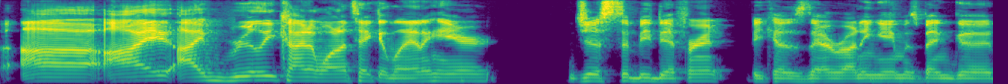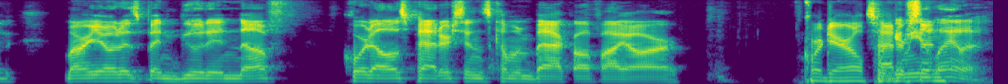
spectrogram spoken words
Uh, I I really kind of want to take Atlanta here, just to be different because their running game has been good. Mariota's been good enough. Cordarrelle Patterson's coming back off IR. Cordell so Patterson. Atlanta.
